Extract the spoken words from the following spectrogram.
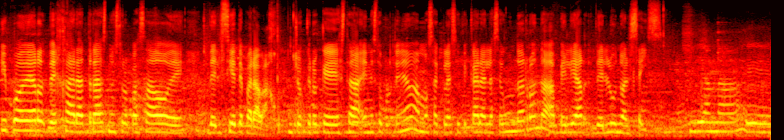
y poder dejar atrás nuestro pasado de, del 7 para abajo. Yo creo que esta, en esta oportunidad vamos a clasificar a la segunda ronda a pelear del 1 al 6. Diana, eh,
